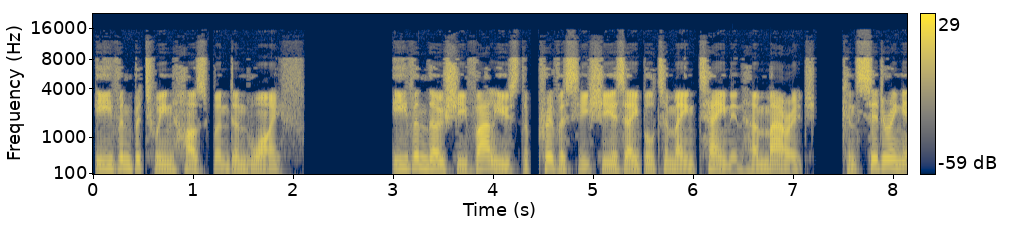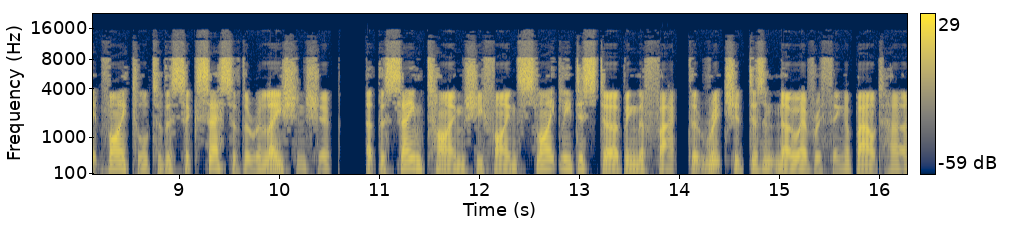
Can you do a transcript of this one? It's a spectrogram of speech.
even between husband and wife. Even though she values the privacy she is able to maintain in her marriage, considering it vital to the success of the relationship, at the same time she finds slightly disturbing the fact that Richard doesn't know everything about her.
